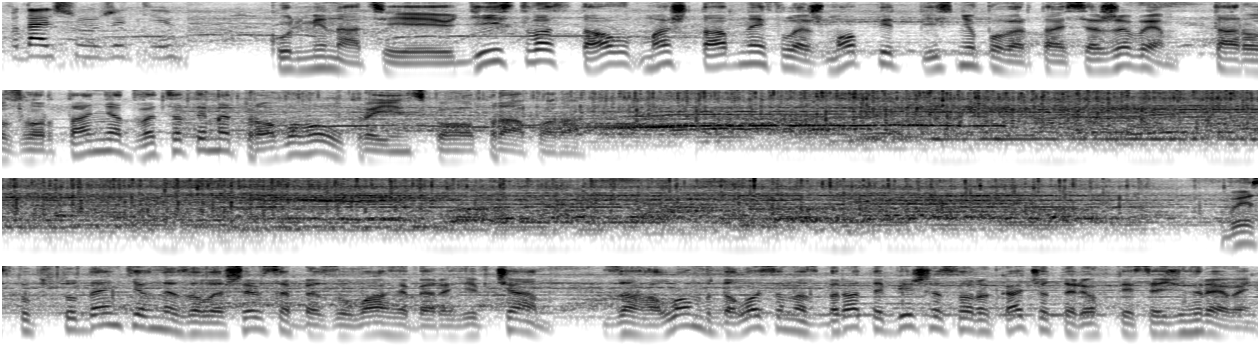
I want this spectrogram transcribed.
в подальшому житті. Кульмінацією дійства став масштабний флешмоб під пісню Повертайся живим та розгортання 20-метрового українського прапора. Виступ студентів не залишився без уваги берегівчан. Загалом вдалося назбирати більше 44 тисяч гривень.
